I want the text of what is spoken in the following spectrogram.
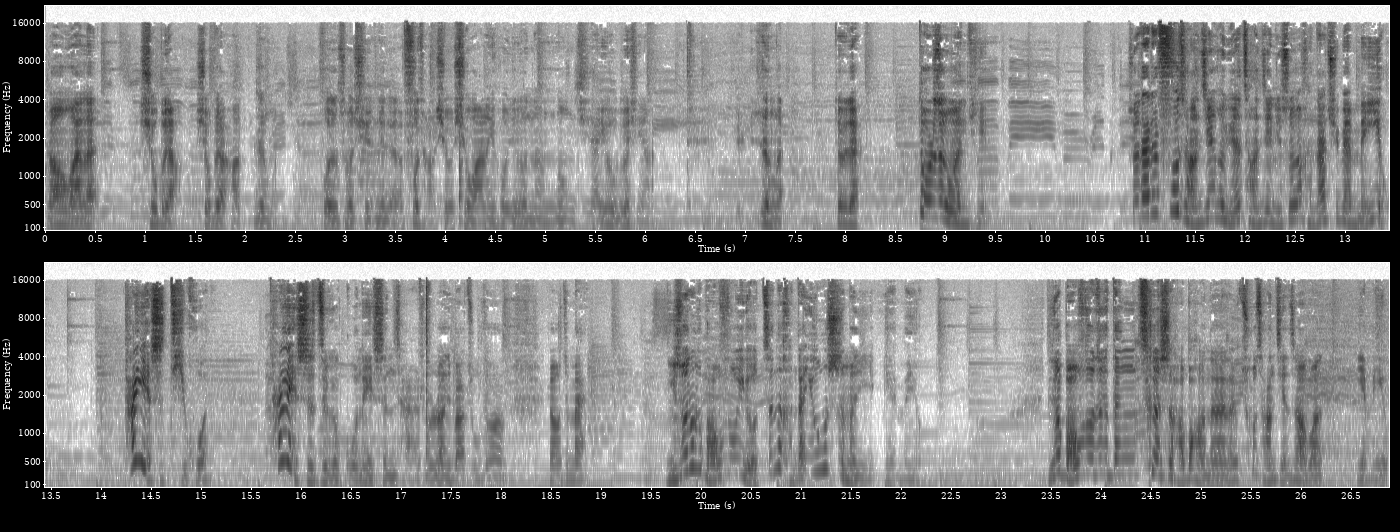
然后完了修不了，修不了哈扔了。或者说去那个副厂修，修完了以后又弄弄几下又不行了，扔了，对不对？都是这个问题。所以它的副厂件和原厂件，你说有很大区别没有？它也是提货的，它也是这个国内生产，是不是乱七八组装，然后就卖。你说那个保护图有真的很大优势吗？也也没有。你说保护图这个灯测试好不好呢？那个出厂检测好不好？也没有。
